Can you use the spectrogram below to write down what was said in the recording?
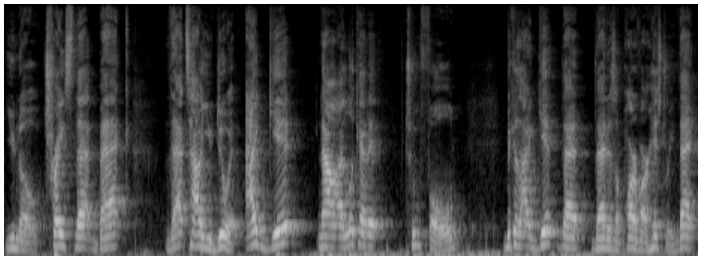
you know, trace that back, that's how you do it. I get now I look at it twofold because I get that that is a part of our history. That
